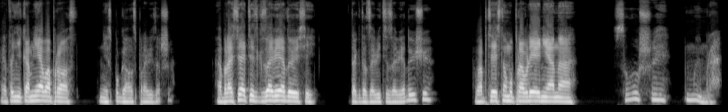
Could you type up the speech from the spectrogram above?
Это не ко мне вопрос, не испугалась провизорша. Обращайтесь к заведующей. Тогда зовите заведующую. В аптечном управлении она. Слушай, Мымра,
